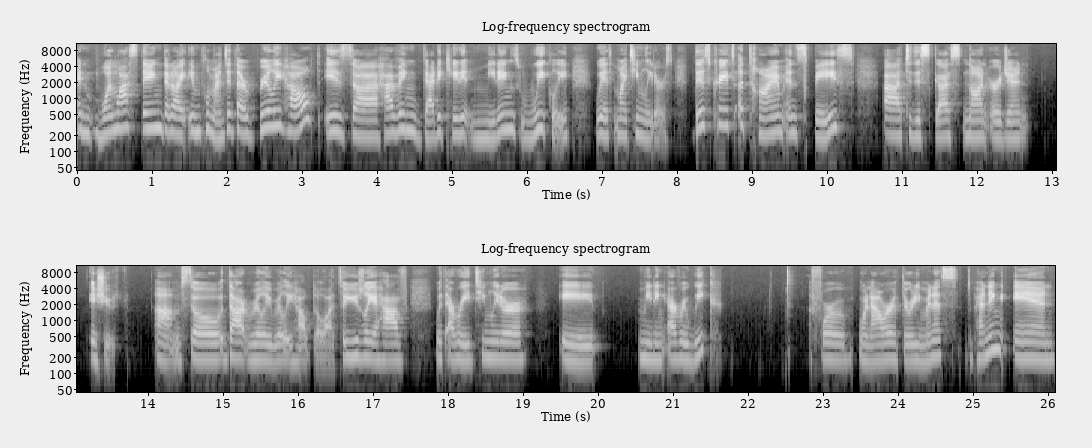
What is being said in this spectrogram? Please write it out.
And one last thing that I implemented that really helped is uh, having dedicated meetings weekly with my team leaders. This creates a time and space uh, to discuss non urgent issues. Um, so that really, really helped a lot. So usually I have with every team leader a meeting every week for one hour, 30 minutes, depending, and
